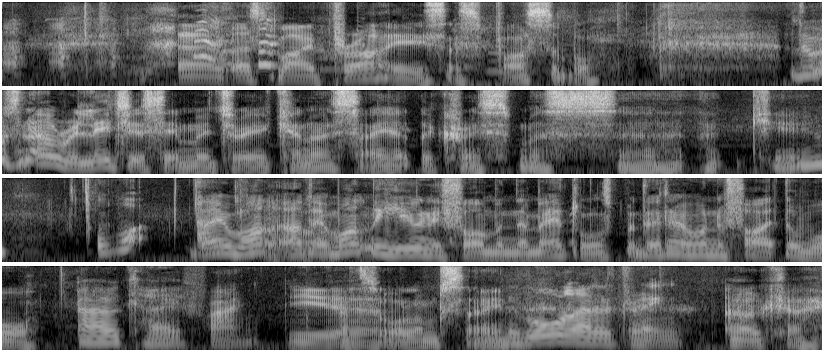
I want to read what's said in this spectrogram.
Uh, that's my prize. That's possible. There was no religious imagery, can I say, at the Christmas uh, Kew. What? They want, they want the uniform and the medals, but they don't want to fight the war. Okay, Frank. yeah. That's all I'm saying. We've all had a drink. Okay,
